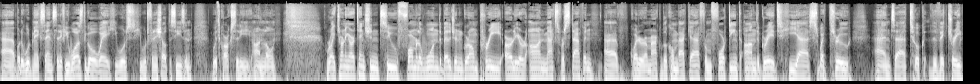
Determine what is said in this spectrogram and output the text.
Uh, but it would make sense that if he was to go away, he would he would finish out the season with Cork City on loan. Right, turning our attention to Formula One, the Belgian Grand Prix earlier on. Max Verstappen, uh, quite a remarkable comeback uh, from 14th on the grid. He uh, swept through and uh, took the victory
